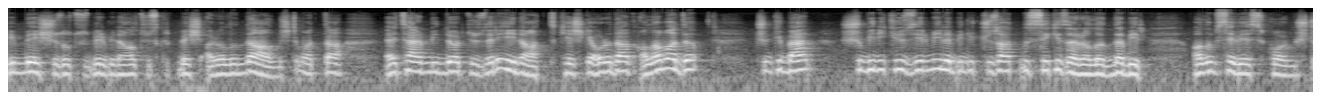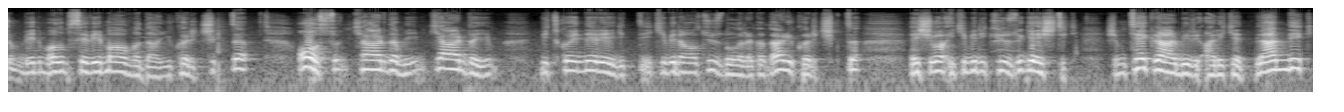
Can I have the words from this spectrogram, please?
1531-1645 aralığında almıştım. Hatta Ethereum 1400'lere yine attı. Keşke oradan alamadım. Çünkü ben şu 1220 ile 1368 aralığında bir alım seviyesi koymuştum. Benim alım seviyemi almadan yukarı çıktı. Olsun karda mıyım? Kardayım. Bitcoin nereye gitti? 2600 dolara kadar yukarı çıktı. E şu an 2200'ü geçtik. Şimdi tekrar bir hareketlendik.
